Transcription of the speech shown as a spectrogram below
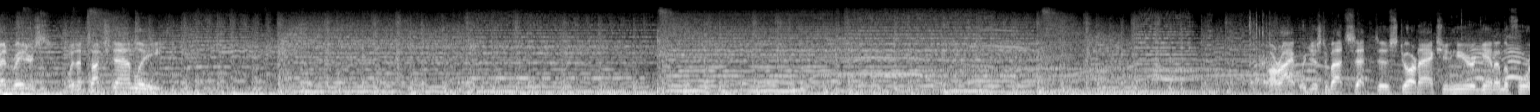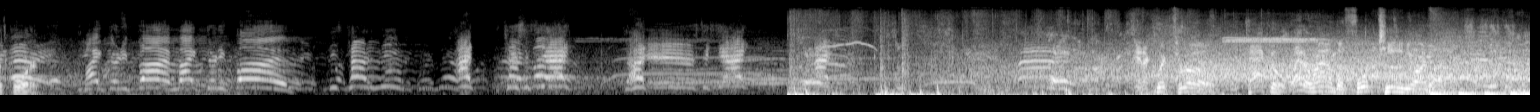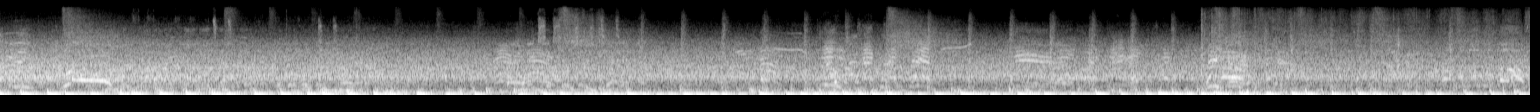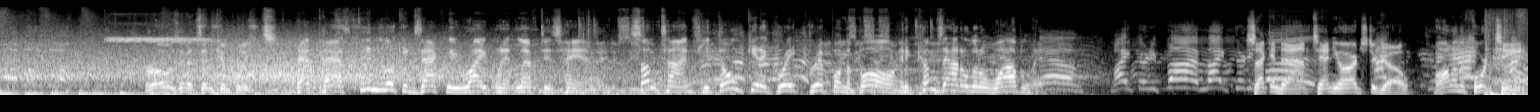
Red Raiders with a touchdown lead. All right, we're just about set to start action here again in the fourth quarter. Mike 35, Mike 35. Quick throw. Tackle right around the 14-yard line. That makes it first and 10. Throws and it's incomplete. That pass didn't look exactly right when it left his hand. Sometimes you don't get a great grip on the ball, and it comes out a little wobbly. Down. Mike 35, Mike 35. Second down, 10 yards to go. Ball on the 14. Got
